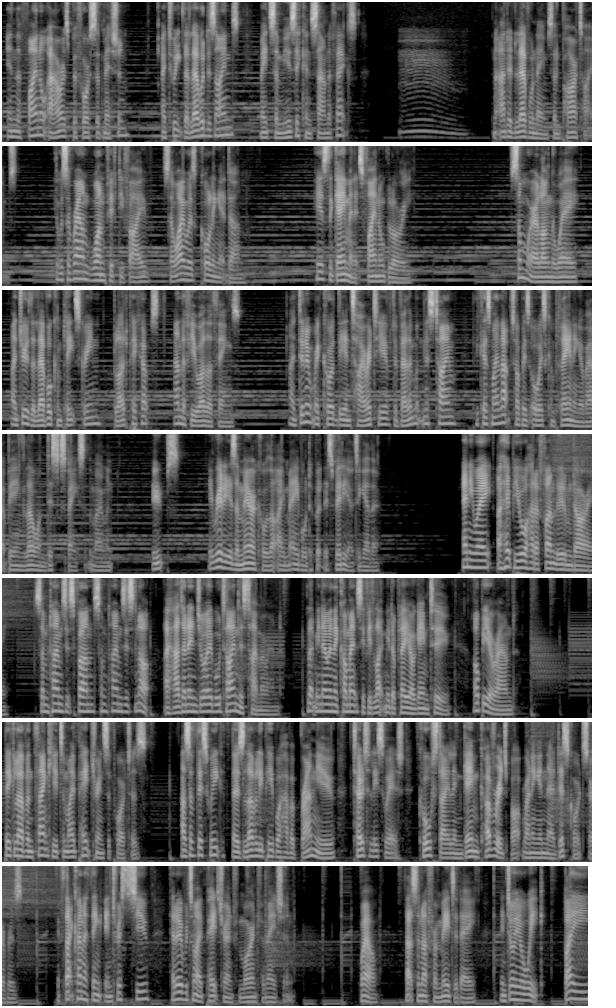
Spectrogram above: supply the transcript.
In the final hours before submission, I tweaked the level designs, made some music and sound effects, and added level names and par times. It was around 155, so I was calling it done. Here's the game in its final glory. Somewhere along the way, I drew the level complete screen, blood pickups, and a few other things. I didn't record the entirety of development this time because my laptop is always complaining about being low on disk space at the moment. Oops. It really is a miracle that I'm able to put this video together. Anyway, I hope you all had a fun Ludum Dare. Sometimes it's fun, sometimes it's not. I had an enjoyable time this time around. Let me know in the comments if you'd like me to play your game too. I'll be around. Big love and thank you to my Patreon supporters. As of this week, those lovely people have a brand new, totally switch, cool styling game coverage bot running in their Discord servers. If that kind of thing interests you, head over to my Patreon for more information. Well, that's enough from me today. Enjoy your week. Bye!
